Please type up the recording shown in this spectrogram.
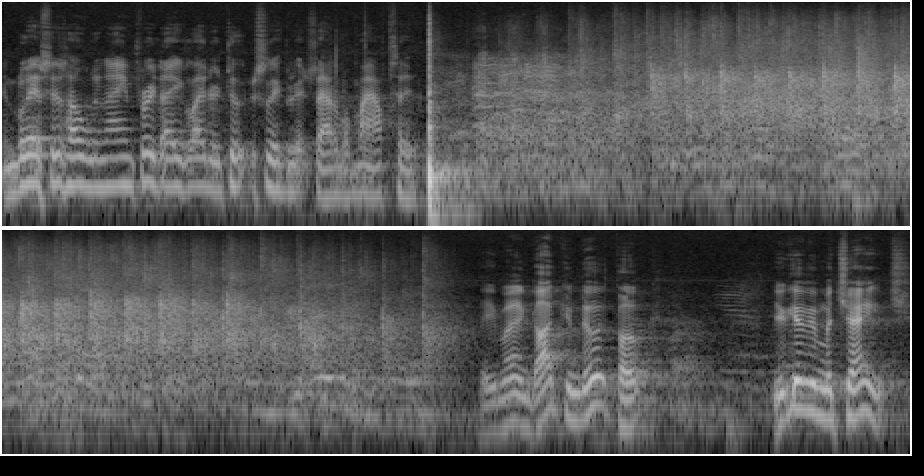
And bless his holy name, three days later, he took the cigarettes out of my mouth, too. Amen. God can do it, folks. You give him a change.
